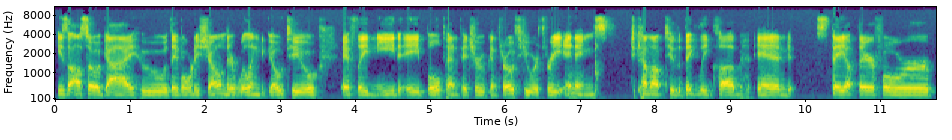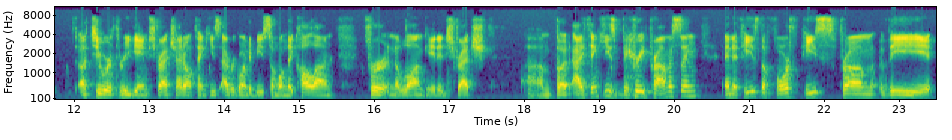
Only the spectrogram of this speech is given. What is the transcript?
He's also a guy who they've already shown they're willing to go to if they need a bullpen pitcher who can throw two or three innings to come up to the big league club and stay up there for a two or three game stretch. I don't think he's ever going to be someone they call on for an elongated stretch. Um, but I think he's very promising. And if he's the fourth piece from the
